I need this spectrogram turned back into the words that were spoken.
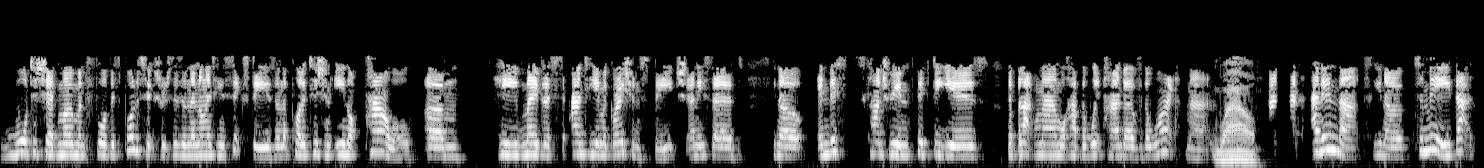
watershed moment for this politics, which is in the 1960s, and the politician Enoch Powell, um, he made this anti-immigration speech, and he said, you know, in this country in 50 years, the black man will have the whip hand over the white man. Wow. And in that, you know, to me, that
